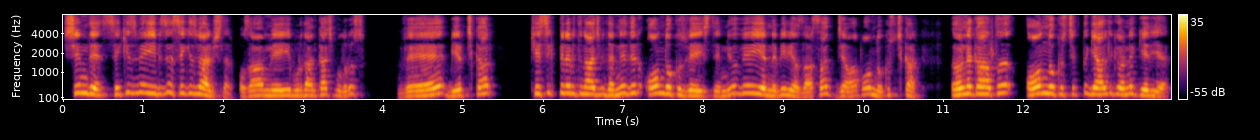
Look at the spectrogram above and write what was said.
Şimdi 8V'yi bize 8 vermişler. O zaman V'yi buradan kaç buluruz? V 1 çıkar. Kesik piramidin hacmi de nedir? 19V isteniyor. V yerine 1 yazarsak cevap 19 çıkar. Örnek 6 19 çıktı geldik örnek 7'ye.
